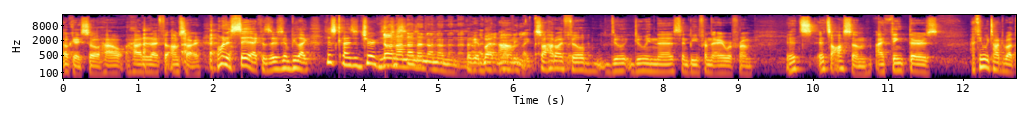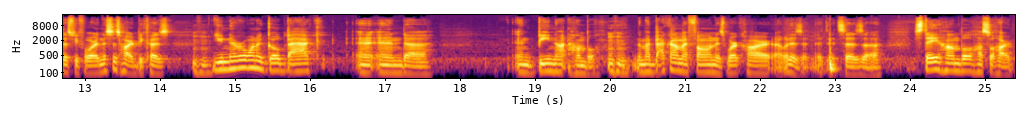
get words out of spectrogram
Okay, so how how did I feel? I'm sorry. I want to say that because there's gonna be like this guy's a jerk. No, no, no, no, no, no, no, no. Okay, but um, like so how do I feel doing doing this and being from the area we're from? It's it's awesome. I think there's, I think we talked about this before, and this is hard because mm-hmm. you never want to go back and and, uh, and be not humble. Mm-hmm. My background on my phone is work hard. Uh, what is it? It, it says uh, stay humble, hustle hard,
